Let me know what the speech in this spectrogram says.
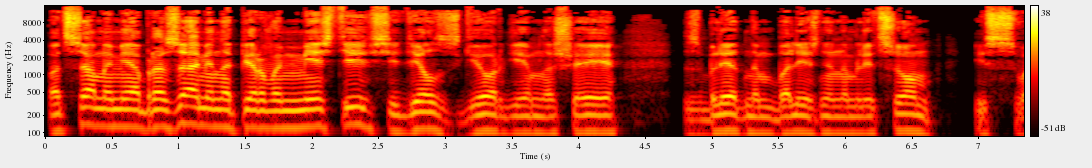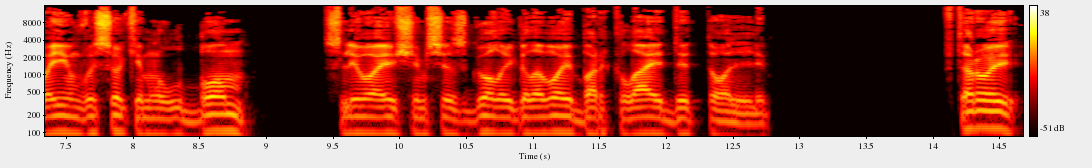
Под самыми образами на первом месте сидел с Георгием на шее, с бледным болезненным лицом, и своим высоким лбом, сливающимся с голой головой Барклай де Толли. Второй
